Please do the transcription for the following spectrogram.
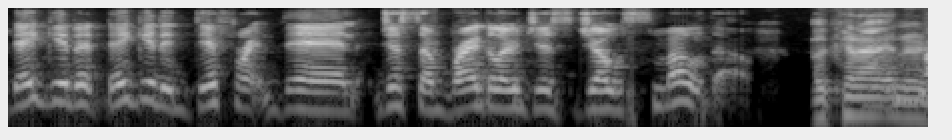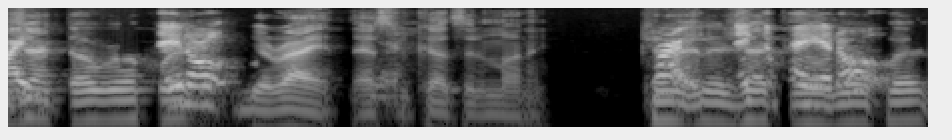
they get it they get it different than just a regular just Joe Smo though. But can I Like, interject though, real quick? They don't You're right. That's Yeah. because of the money. Can Right, I they can interject pay real, it real all. quick?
